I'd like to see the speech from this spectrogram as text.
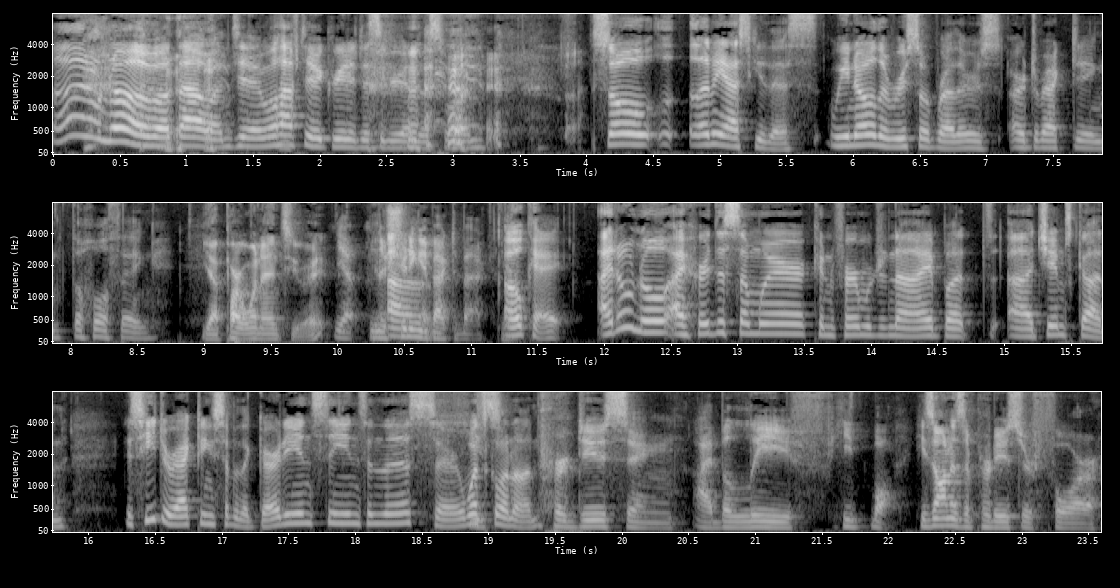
I don't know about that one, Tim. We'll have to agree to disagree on this one. So let me ask you this: We know the Russo brothers are directing the whole thing. yeah. Part one and two, right? yeah, and they're shooting it back to back. Okay, I don't know. I heard this somewhere, confirm or deny, but uh, James Gunn is he directing some of the Guardian scenes in this, or what's He's going on? Producing, I believe he well, he's on as a producer for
